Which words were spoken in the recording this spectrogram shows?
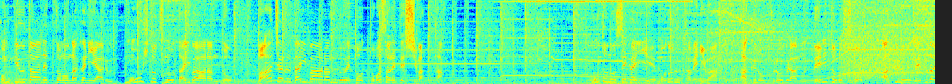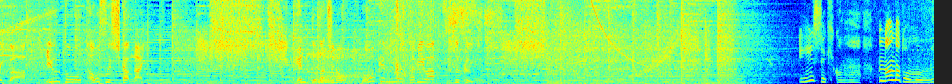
コンピューターネットの中にあるもう一つのダイバーランドバーチャルダイバーランドへと飛ばされてしまった。元の世界へ戻るためには悪のプログラムデリトロスと悪のウェブダイバーリュートを倒すしかない。ケントたちの冒険の旅は続く。隕石かな？なんだと思う？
